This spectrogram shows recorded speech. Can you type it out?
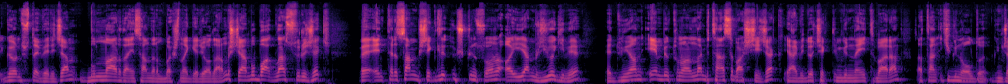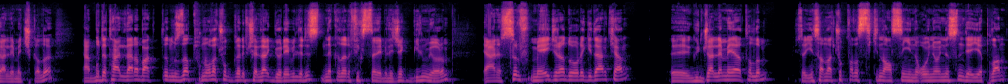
görüntüsü de vereceğim. Bunlar da insanların başına geliyorlarmış. Yani bu bug'lar sürecek ve enteresan bir şekilde 3 gün sonra IEM Rio gibi e, dünyanın en büyük turnuvalarından bir tanesi başlayacak. Yani video çektiğim günden itibaren zaten iki gün oldu güncelleme çıkalı. Yani bu detaylara baktığımızda turnuvada çok garip şeyler görebiliriz. Ne kadar fixlenebilecek bilmiyorum. Yani sırf Major'a doğru giderken e, güncelleme yaratalım. İşte insanlar çok fazla skin alsın yine oyun oynasın diye yapılan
